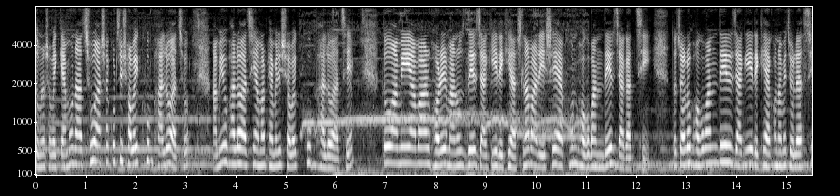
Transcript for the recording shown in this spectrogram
তোমরা সবাই কেমন আছো? আশা করছি সবাই খুব ভালো আছো। আমিও ভালো আছি, আমার ফ্যামিলির সবাই খুব ভালো আছে। তো আমি আমার ঘরের মানুষদের জাগিয়ে রেখে আসলাম আর এসে এখন ভগবানদের জাগাচ্ছি। তো চলো ভগবানদের জাগিয়ে রেখে এখন আমি চলে আসছি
